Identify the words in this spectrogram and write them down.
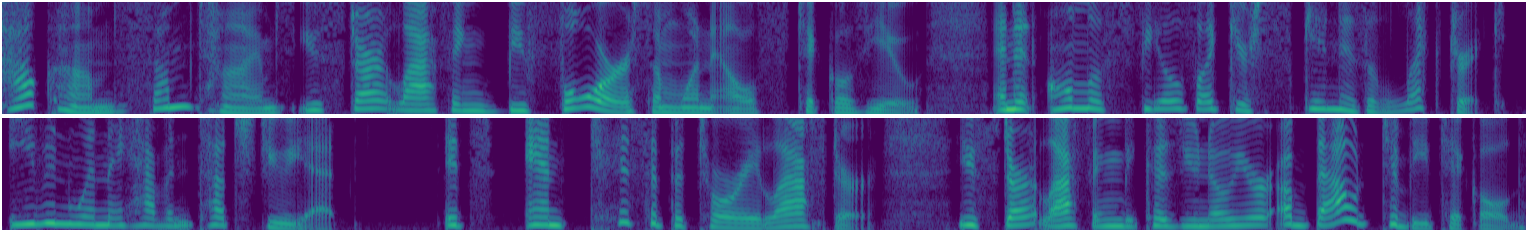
How come sometimes you start laughing before someone else tickles you, and it almost feels like your skin is electric, even when they haven't touched you yet? It's anticipatory laughter. You start laughing because you know you're about to be tickled.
